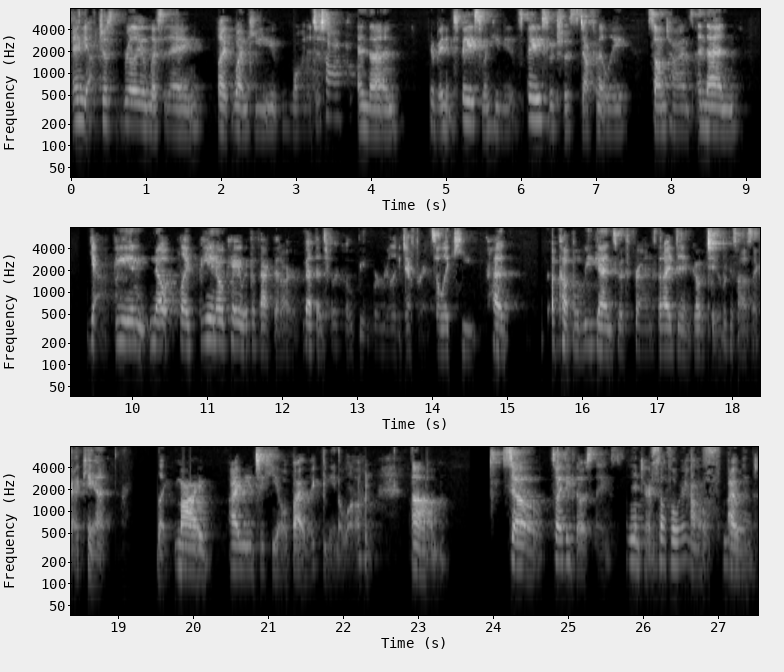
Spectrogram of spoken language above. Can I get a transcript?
and yeah just really listening like when he wanted to talk and then giving him space when he needed space which was definitely sometimes. And then yeah being no like being okay with the fact that our methods for coping were really different. So like he had a couple weekends with friends that i didn't go to because i was like i can't like my i need to heal by like being alone um, so, so I think those things in terms of self awareness. Yeah. I would,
